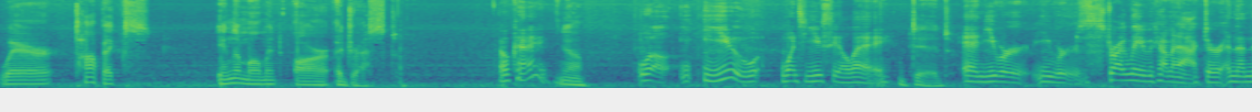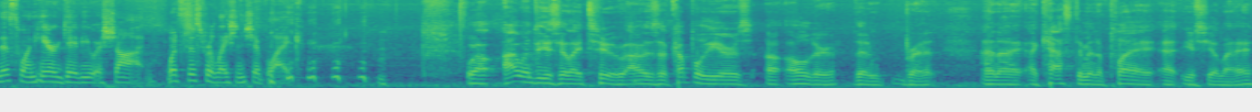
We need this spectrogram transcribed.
where topics in the moment are addressed. Okay. Yeah. Well, you went to UCLA. Did. And you were you were struggling to become an actor, and then this one here gave you a shot. What's this relationship like? well, I went to UCLA too. I was a couple years uh, older than Brent, and I, I, cast him in a play at UCLA.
